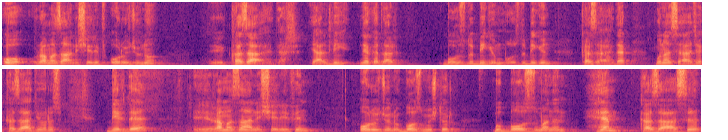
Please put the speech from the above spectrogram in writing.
o Ramazan-ı Şerif orucunu e, kaza eder. Yani bir ne kadar bozdu? Bir gün bozdu, bir gün kaza eder. Buna sadece kaza diyoruz. Bir de e, Ramazan-ı Şerif'in orucunu bozmuştur. Bu bozmanın hem kazası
